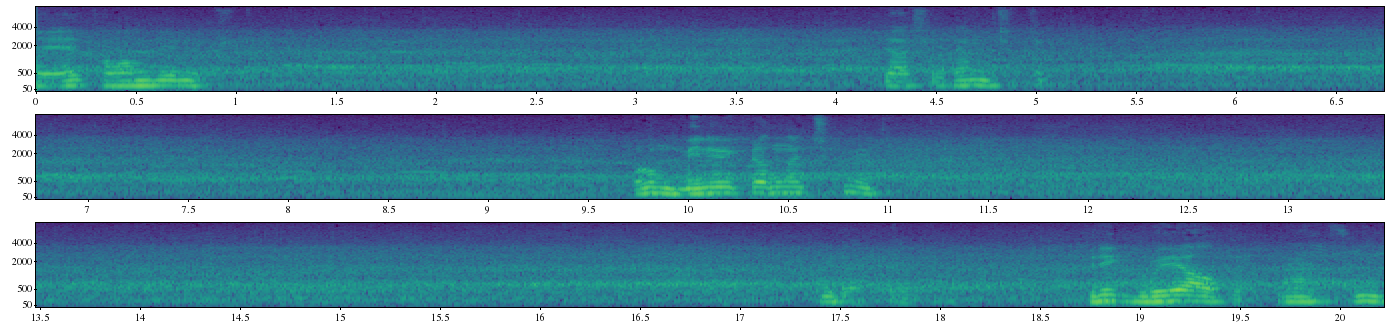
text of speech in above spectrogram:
Ee, tamam diyemiyormuş. Ya şeyden mi çıktı? Oğlum menü ekranından çıkmıyor. Bir dakika. Direkt buraya aldı. Ha, şunu.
